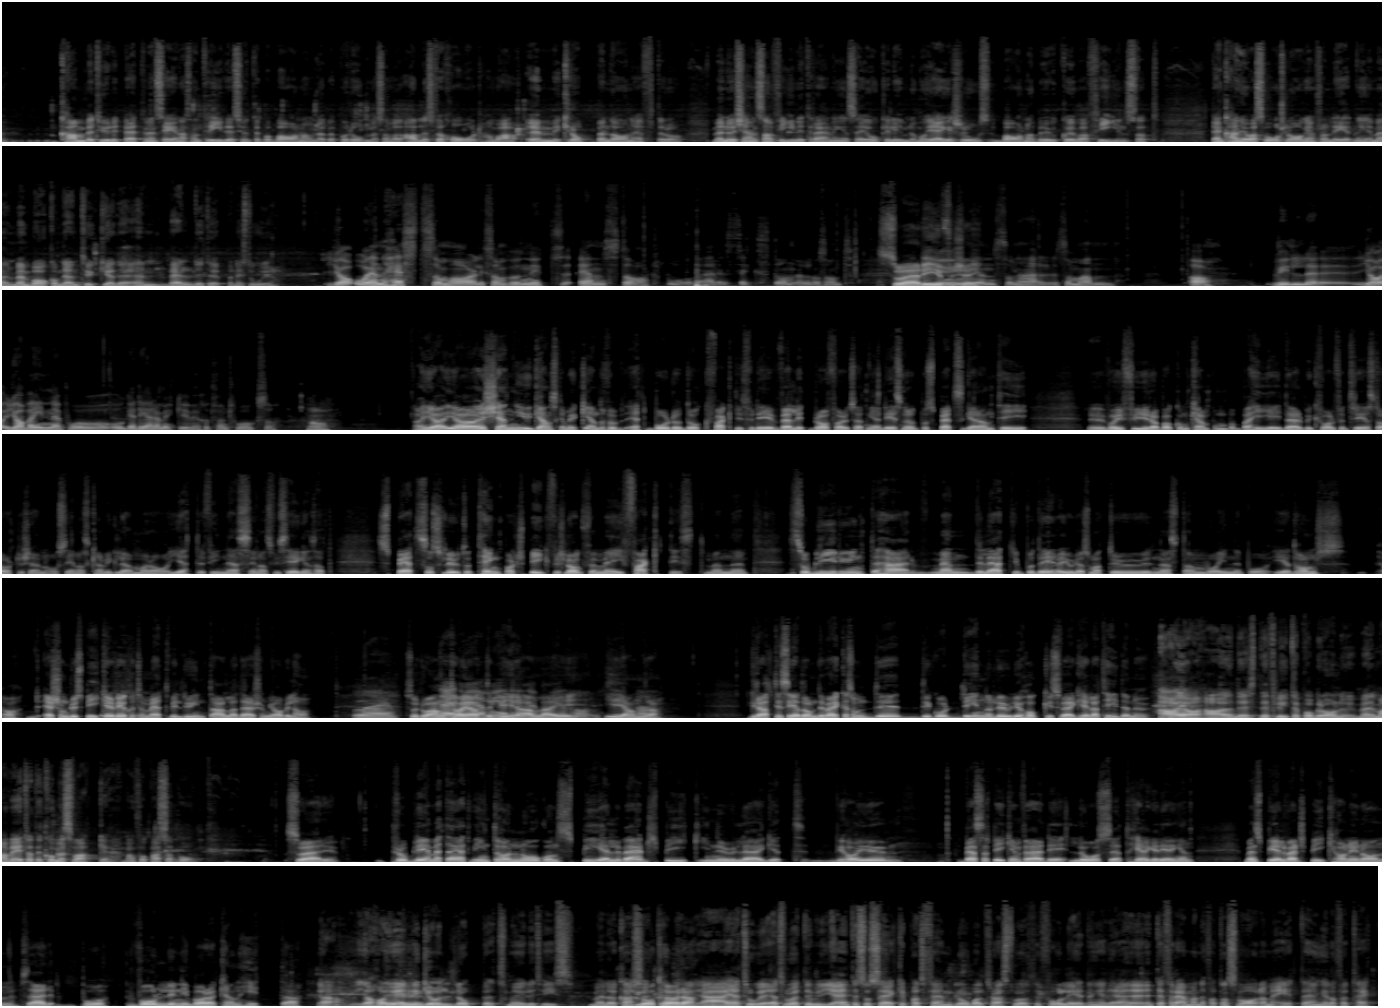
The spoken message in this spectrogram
kan betydligt bättre än senast. Han trivdes ju inte på banan uppe på Rommet. Han var alldeles för hård. Han var öm i kroppen dagen efter. Och, men nu känns han fin i träningen, säger Åke Lindblom. Och Jägersros bana brukar ju vara fin. Så att den kan ju vara svårslagen från ledningen. Men, men bakom den tycker jag det är en väldigt öppen historia. Ja, och en häst som har liksom vunnit en start på, vad är det, 16 eller något sånt. Så är det, det är och för ju sig. ingen sån här som man, ja, vill. eh, Jag, jag var inne på att gardera mycket i V752 också. Ja. Ja, jag, jag känner ju ganska mycket ändå för ett Bordeaux Dock faktiskt. För det är väldigt bra förutsättningar. Det är snudd på spetsgaranti. Eh, var ju fyra bakom Campo Bahia i derbykval för tre starter sedan. Och senast kan vi glömma då jättefin näst senast vid segern. Så att spets och slut och tänkbart spikförslag för mig faktiskt. Men eh, så blir det ju inte här. Men det lät ju på dig då Julia som att du nästan var inne på Edholms Ja, eftersom du spikar i V751 vill du inte alla där som jag vill ha. Nej, Så då antar Nej, jag jag att det blir alla i, i andra. Ja. Grattis Edholm, det verkar som det, det går din och Luleå Hockeys väg hela tiden nu. Ja, ja, ja det, det flyter på bra nu. Men man vet att det kommer svackor. Man får passa på. Så är det ju. Problemet är att vi inte har någon spelvärd spik i nuläget. Vi har ju bästa spiken färdig, låset, helgarderingen. Men spelvärd spik, har ni någon så här på volley ni bara kan hitta? Ja, jag har ju en i guldloppet möjligtvis. Men det kanske Låt inte, höra. Ja, jag tror, jag tror att det, jag är inte så säker på att fem Global Trustworthy får ledningen. Jag är inte främmande för att de svarar med ett ängel och för tech.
